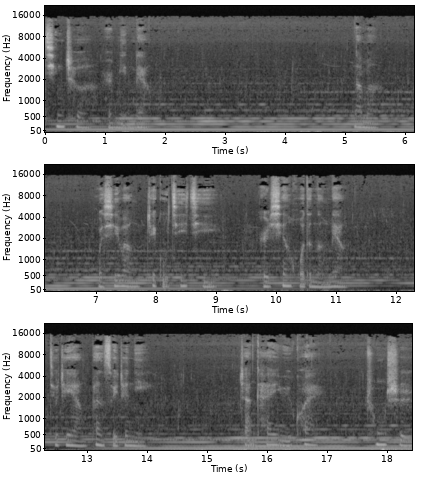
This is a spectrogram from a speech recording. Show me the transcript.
清澈而明亮。我希望这股积极而鲜活的能量就这样伴随着你，展开愉快、充实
